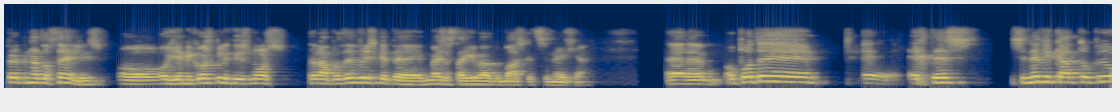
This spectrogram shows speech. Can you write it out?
πρέπει να το θέλεις. Ο, ο γενικός πληθυσμός Θέλω να πω, δεν βρίσκεται μέσα στα γήπεδα του μπάσκετ συνέχεια. Ε, οπότε, ε, εχθές συνέβη κάτι το οποίο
